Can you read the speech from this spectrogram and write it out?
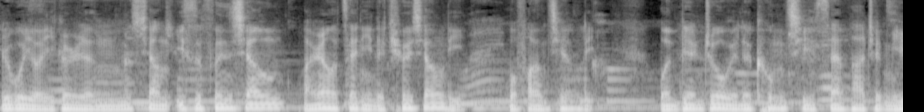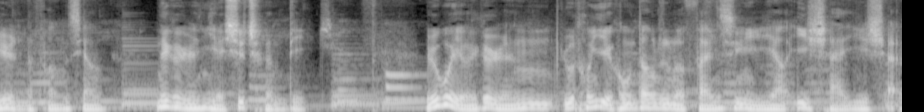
如果有一个人像一丝芬香环绕在你的车厢里或房间里，闻遍周围的空气散发着迷人的芳香，那个人也是陈碧。如果有一个人如同夜空当中的繁星一样一闪一闪，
